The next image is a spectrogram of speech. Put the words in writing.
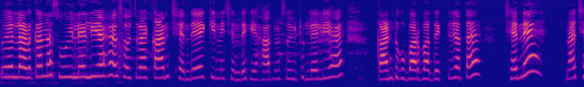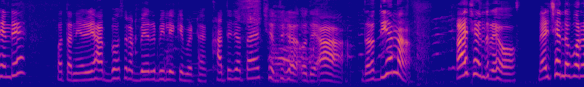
तो ये लड़का ना सुई ले लिया है सोच रहा है कान छेंदे कि नहीं छेंदे कि हाथ में सुई ले लिया है। कान को बार बार देखते जाता है छेंदे ना छेंदे? पता नहीं और यहाँ बहुत सारा बेर भी लेके बैठा है खाते जाता है छेदते हाँ। आ दर्द दिया ना? कहा छेद रहे हो? नहीं छेद बोल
